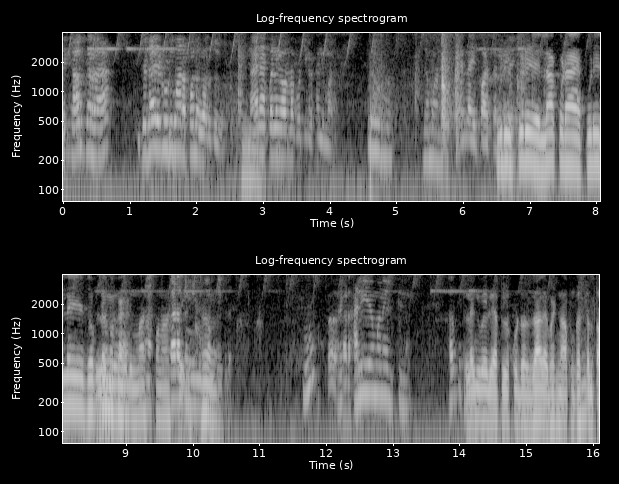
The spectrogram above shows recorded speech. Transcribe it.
एक काम करा इथं डायरेक्ट उडी मारा पलंगावर तुम्ही नाही नाही पलंगावर नको तिकडे खाली मारा. पुढे पुढे लाकूड आहे पुढे लय झोप नका मास पण असते. खाली लगी वेळी आपल्याला कुठं जागा भेटणं आपण कसं चालतो.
